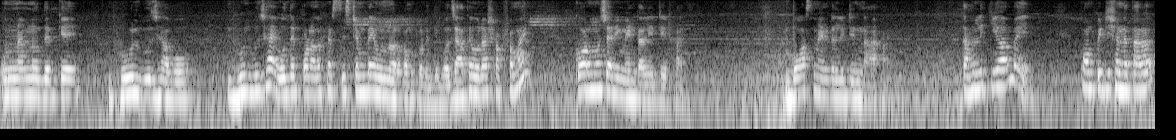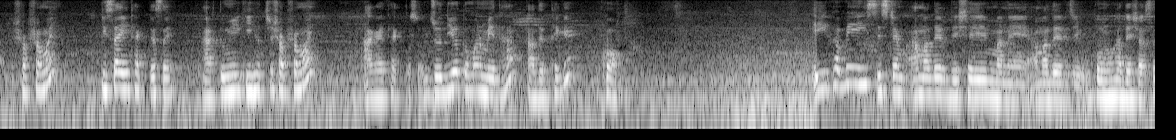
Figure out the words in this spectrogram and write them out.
অন্যান্যদেরকে ভুল বুঝাবো ভুল বুঝায় ওদের পড়ালেখার সিস্টেমটাই অন্যরকম করে দিব, যাতে ওরা সবসময় কর্মচারী মেন্টালিটির হয় বস মেন্টালিটির না হয়। তাহলে কি হবে? কম্পিটিশনে তারা সবসময় পিছাই থাকতেছে, আর তুমি কি হচ্ছে সবসময় আগায় থাকতেছো, যদিও তোমার মেধা তাদের থেকে কম। এইভাবে এই সিস্টেম আমাদের দেশে মানে আমাদের যে উপমহাদেশ আছে,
